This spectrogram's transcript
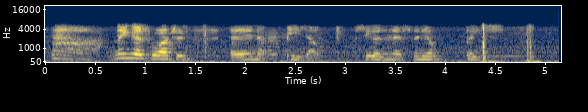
thank you guys for watching, and peace out. See you guys in the next video. Peace.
